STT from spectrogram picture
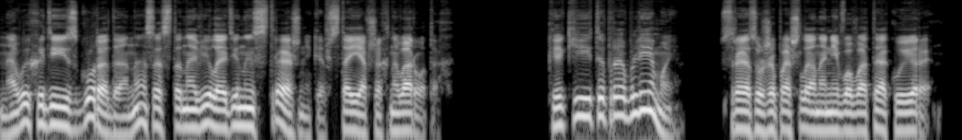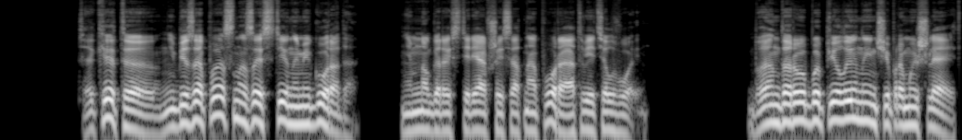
На выходе из города нас остановил один из стражников, стоявших на воротах. «Какие-то проблемы?» Сразу же пошла на него в атаку Ирен. «Так это, небезопасно за стенами города», немного растерявшись от напора, ответил воин. «Банда робопилы нынче промышляет.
